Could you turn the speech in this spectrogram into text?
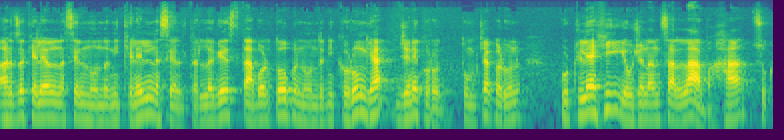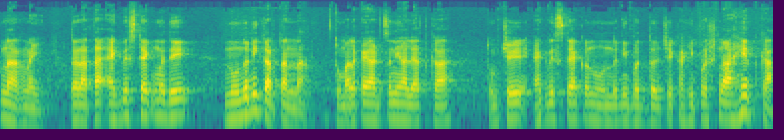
अर्ज केलेला नसेल नोंदणी केलेली नसेल तर लगेच ताबडतोब नोंदणी करून घ्या जेणेकरून तुमच्याकडून कुठल्याही योजनांचा लाभ हा चुकणार नाही. तर आता ॲग्रिस्टॅकमध्ये नोंदणी करताना तुम्हाला काही अडचणी आल्यात का? तुमचे ॲग्रिस्टॅक नोंदणीबद्दलचे काही प्रश्न आहेत का?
